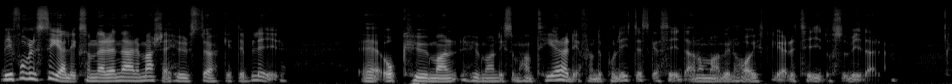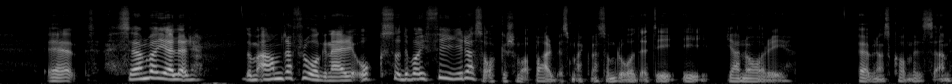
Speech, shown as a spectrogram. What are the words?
vi får väl se liksom när det närmar sig hur stökigt det blir. Eh, och hur man, hur man liksom hanterar det från den politiska sidan, om man vill ha ytterligare tid och så vidare. Eh, sen vad gäller de andra frågorna är det också, det var ju fyra saker som var på arbetsmarknadsområdet i, i januari överenskommelsen.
